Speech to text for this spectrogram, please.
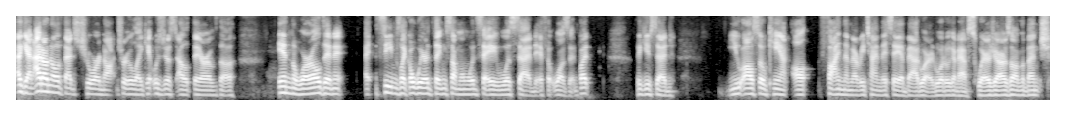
again, I don't know if that's true or not true. Like it was just out there of the in the world, and it, it seems like a weird thing someone would say was said if it wasn't. But like you said, you also can't all find them every time they say a bad word. What are we gonna have swear jars on the bench?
